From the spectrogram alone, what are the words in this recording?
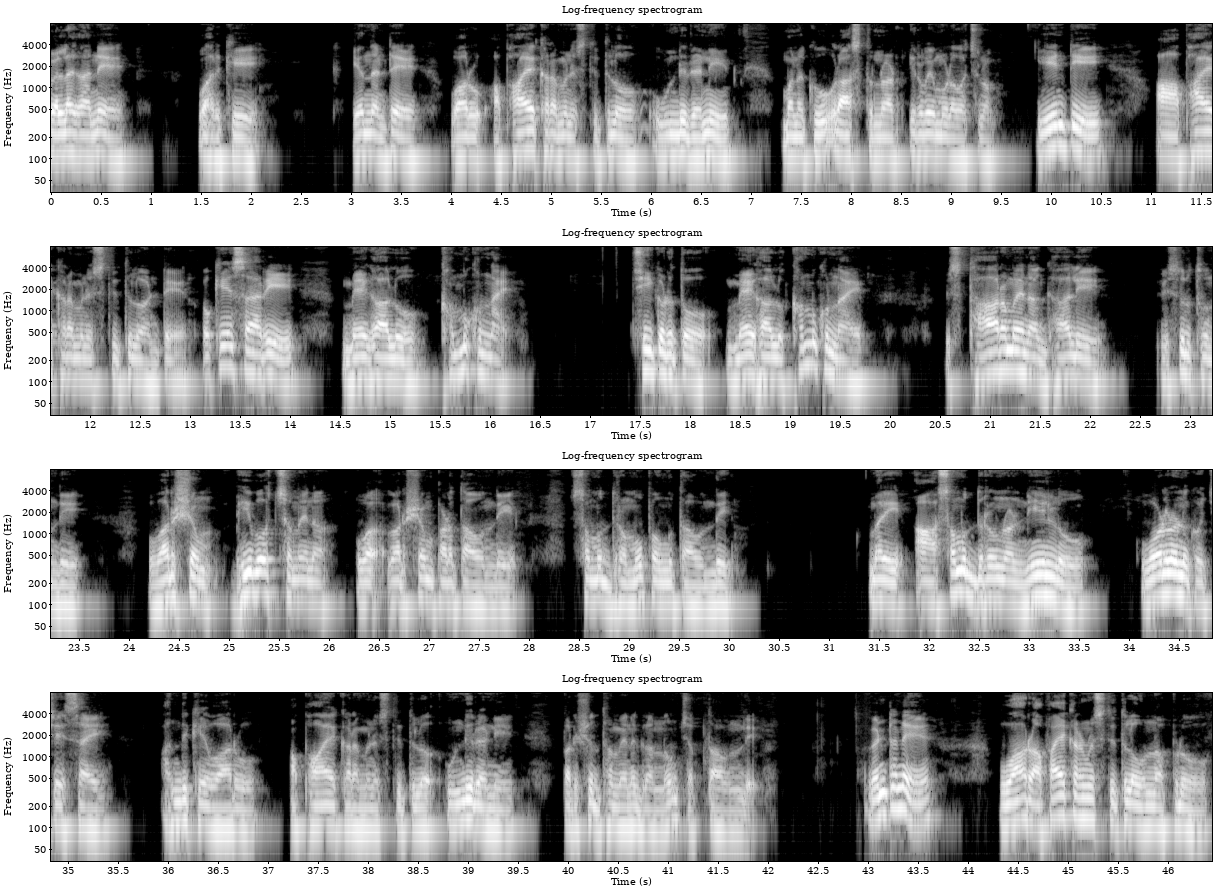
వెళ్ళగానే వారికి ఏంటంటే వారు అపాయకరమైన స్థితిలో ఉండిరని మనకు రాస్తున్నాడు ఇరవై మూడవ వచనం. ఏంటి ఆ అపాయకరమైన స్థితిలో అంటే ఒకేసారి మేఘాలు కమ్ముకున్నాయి. చీకటితో మేఘాలు కమ్ముకున్నాయి. విస్తారమైన గాలి విసురుతుంది. వర్షం భీభోత్సమైన వ- వర్షం పడుతూ ఉంది సముద్రము పొంగుతూ ఉంది. మరి ఆ సముద్రంలో నీళ్ళు ఓడలోనికి వచ్చేసాయి అందుకే వారు అపాయకరమైన స్థితిలో ఉండిరని పరిశుద్ధమైన గ్రంథం చెప్తా ఉంది. వెంటనే వారు అపాయకరమైన స్థితిలో ఉన్నప్పుడు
